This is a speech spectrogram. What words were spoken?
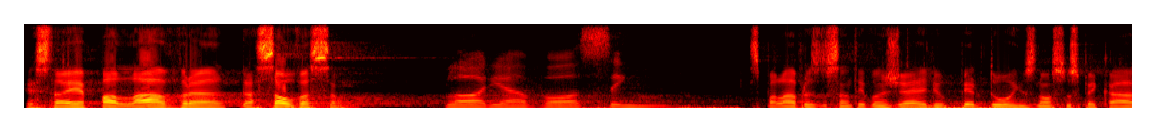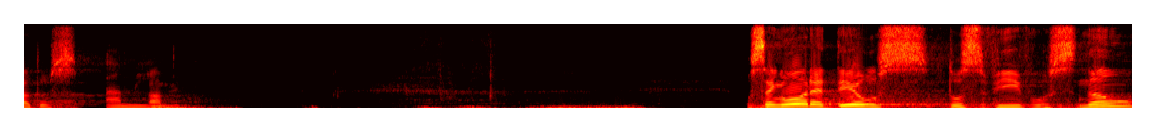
Esta é a palavra da salvação. Glória a vós, Senhor. As palavras do Santo Evangelho perdoem os nossos pecados. Amém. Amém. O Senhor é Deus dos vivos, não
